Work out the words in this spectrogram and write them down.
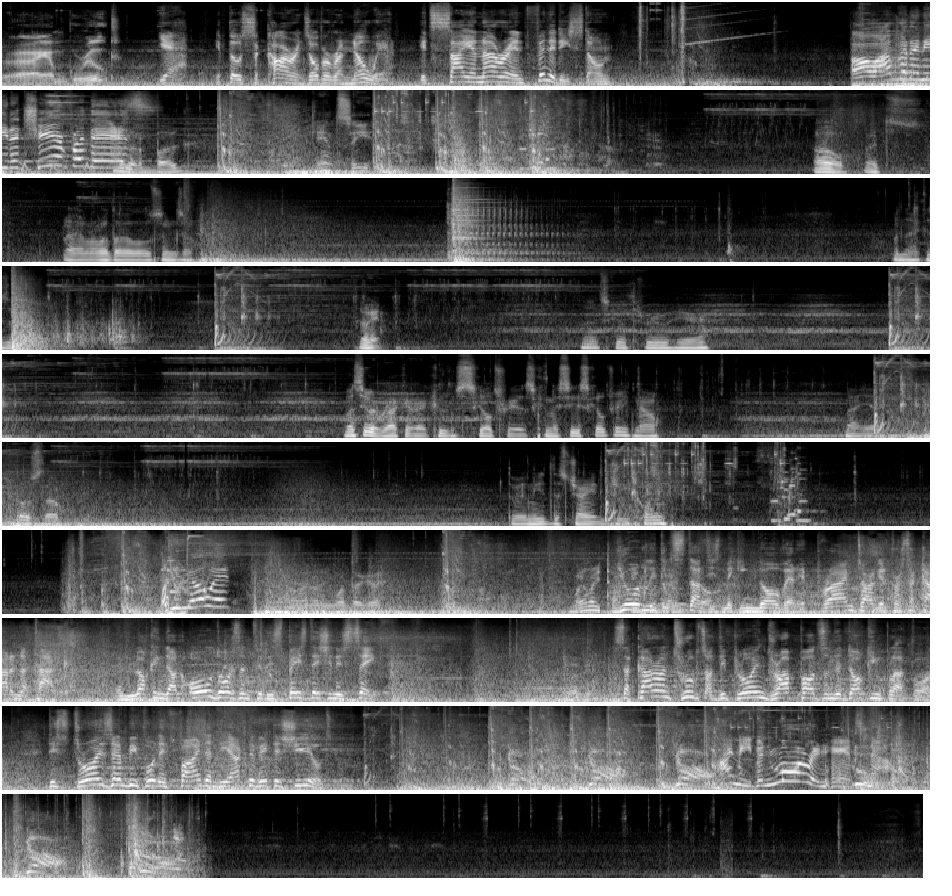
I am Groot. Yeah, if those Sakarans overrun Knowhere, it's Sayonara Infinity Stone. Oh, I'm gonna need a cheer for Is this! that a bug? Can't see. Oh, it's. I don't know what the hell those things are. What the heck is it? Okay. Let's go through here. Let's see what Rocket Raccoon's skill tree is. Can I see a skill tree? No. Not yet. Close though. Do I need this giant G coin? You know it! No, I don't even want that guy. Why am I talking Your little giant stunt is making Knowhere a prime target for Sakaran attack. And locking down all doors until the space station is safe. Okay. Sakaran troops are deploying drop pods on the docking platform. Destroy them before they find and deactivate the shield. I'm even more enhanced now!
